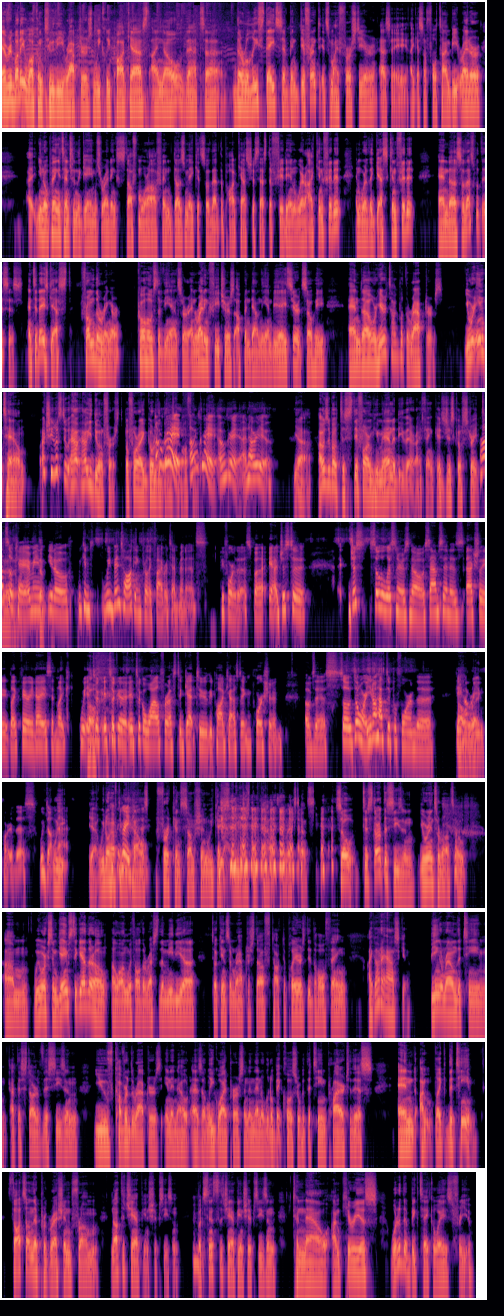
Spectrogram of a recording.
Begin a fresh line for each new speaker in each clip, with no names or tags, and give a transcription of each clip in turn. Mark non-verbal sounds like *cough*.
Everybody, welcome to the Raptors Weekly Podcast. I know that uh, the release dates have been different. It's my first year as a, I guess, a full time beat writer. Uh, you know, paying attention to the games, writing stuff more often does make it so that the podcast just has to fit in where I can fit it and where the guest can fit it. And uh, so that's what this is. And today's guest from The Ringer, co host of The Answer, and writing features up and down the NBA, Seerat Sohi. And uh, we're here to talk about the Raptors. You were in town Actually, let's do how how you doing first before I go to
I'm
the
great.
basketball.
I'm great. I'm great. And how are you?
Yeah, I was about to stiff arm humanity there. I think it's just go straight.
That's okay. I mean,
the-
you know, we can. We've been talking for like five or ten minutes before this, but yeah, just to, just so the listeners know, Samson is actually like very nice, and like we it
Oh.
took it took a it took a while for us to get to the podcasting portion of this. So don't worry, you don't have to perform the. Hey,
Oh,
how
right.
are you? Part of this, we've done
We-
that.
Yeah, we don't have to be
great guy.
pals for consumption. We can just, we just be pals. That makes *laughs* sense. So to start the season, you were in Toronto. Um, we worked some games together al- along with all the rest of the media. Took in some Raptor stuff, talked to players, did the whole thing. I got to ask you, being around the team at the start of this season, you've covered the Raptors in and out as a league-wide person, and then a little bit closer with the team prior to this. And I'm like the team. Thoughts on their progression from not the championship season, but since the championship season to now, I'm curious, what are the big takeaways for you?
